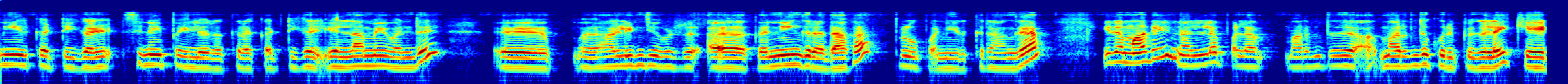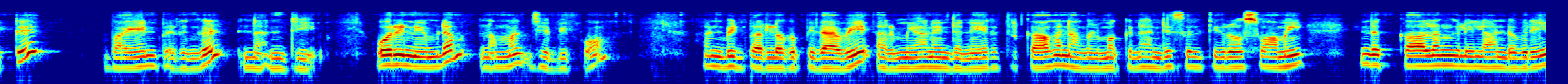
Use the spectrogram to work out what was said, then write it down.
நீர்க்கட்டிகள் சினைப்பையில் இருக்கிற கட்டிகள் எல்லாமே வந்து அழிஞ்சு விடுற நீங்கிறதாக ப்ரூவ் பண்ணியிருக்கிறாங்க. இதை மாதிரி நல்ல பல மருந்து மருந்து குறிப்புகளை கேட்டு பயன்பெறுங்கள். நன்றி. ஒரு நிமிடம் நம்ம ஜெபிப்போம். அன்பின் பரலோக பிதாவே அருமையான இந்த நேரத்திற்காக நாங்கள் உமக்கு நன்றி செலுத்துகிறோம். சுவாமி இந்த காலங்களில் ஆண்டவரே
